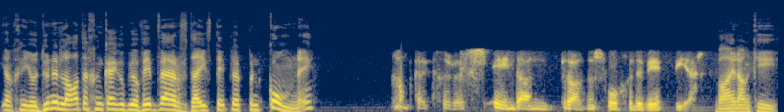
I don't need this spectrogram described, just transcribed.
ja, gaan jou doen en later gaan kyk op jou webwerf davepeppler.com, né? Nee? Gaan kyk gerus en dan praat ons volgende week weer. Baie dankie.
